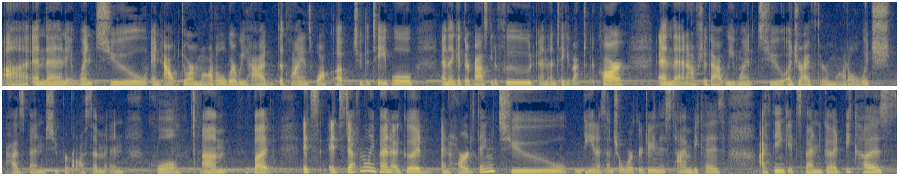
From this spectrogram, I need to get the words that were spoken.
uh, and then it went to an outdoor model where we had the clients walk up to the table and then get their basket of food and then take it back to their car. And then after that, we went to a drive through model, which has been super awesome and cool. Um, but it's it's definitely been a good and hard thing to be an essential worker during this time because I think it's been good because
